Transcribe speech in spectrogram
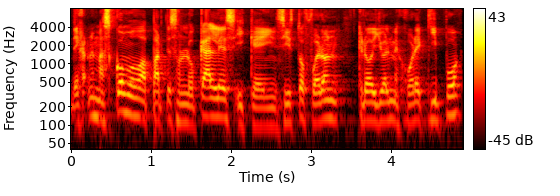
dejarme más cómodo. Aparte, son locales y que, insisto, fueron, creo yo, el mejor equipo.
